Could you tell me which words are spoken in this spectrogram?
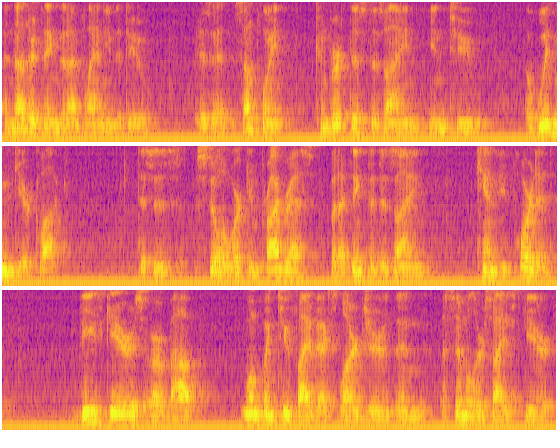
Another thing that I'm planning to do is at some point convert this design into a wooden gear clock. This is still a work in progress, but I think the design can be ported. These gears are about 1.25x larger than a similar sized gear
